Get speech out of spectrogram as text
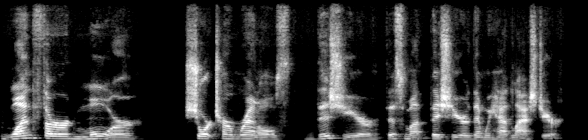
one third more short-term rentals this year, this month, this year than we had last year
